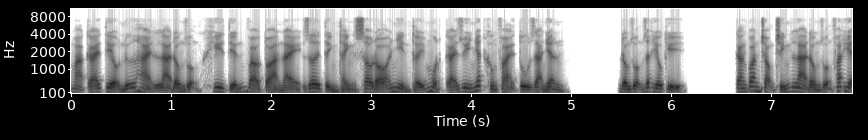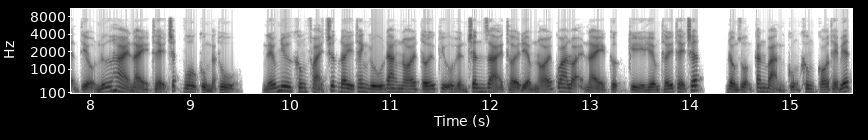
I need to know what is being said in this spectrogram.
mà cái tiểu nữ hải là đồng ruộng khi tiến vào tòa này rơi tỉnh thành sau đó nhìn thấy một cái duy nhất không phải tu giả nhân. Đồng ruộng rất hiếu kỳ. Càng quan trọng chính là đồng ruộng phát hiện tiểu nữ hải này thể chất vô cùng đặc thù, nếu như không phải trước đây thanh lú đang nói tới cựu huyền chân giải thời điểm nói qua loại này cực kỳ hiếm thấy thể chất, đồng ruộng căn bản cũng không có thể biết.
